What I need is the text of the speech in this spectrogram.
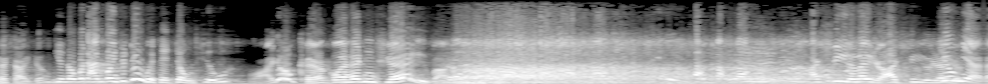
Yes, I do. You know what I'm going to do with it, don't you? Well, I don't care. Go ahead and shave. I... I'll see you later. I'll see you later. Junior,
